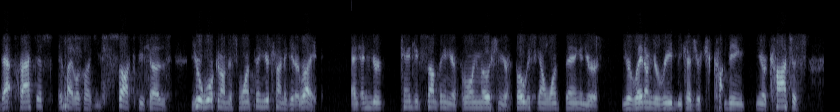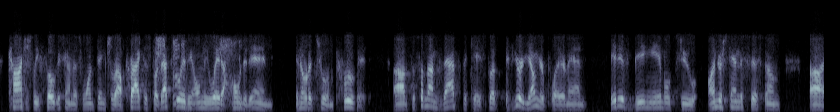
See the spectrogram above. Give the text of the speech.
that practice it might look like you sucked because you're working on this one thing, you're trying to get it right and, and you're changing something in your throwing motion, you're focusing on one thing, and you're you're late on your read because you're being you're conscious consciously focusing on this one thing throughout practice. But that's really the only way to hone it in in order to improve it. Um, so sometimes that's the case. But if you're a younger player, man, it is being able to understand the system, uh,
